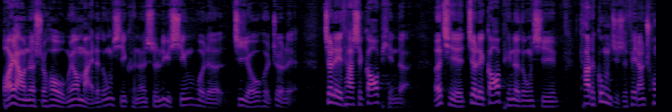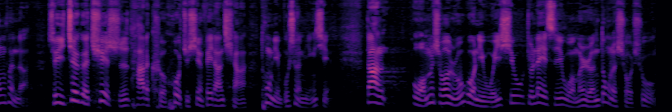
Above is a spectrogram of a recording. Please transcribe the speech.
保养的时候我们要买的东西可能是滤芯或者机油或者这类，这类它是高频的，而且这类高频的东西它的供给是非常充分的，所以这个确实它的可获取性非常强，痛点不是很明显。但我们说，如果你维修，就类似于我们人动的手术。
